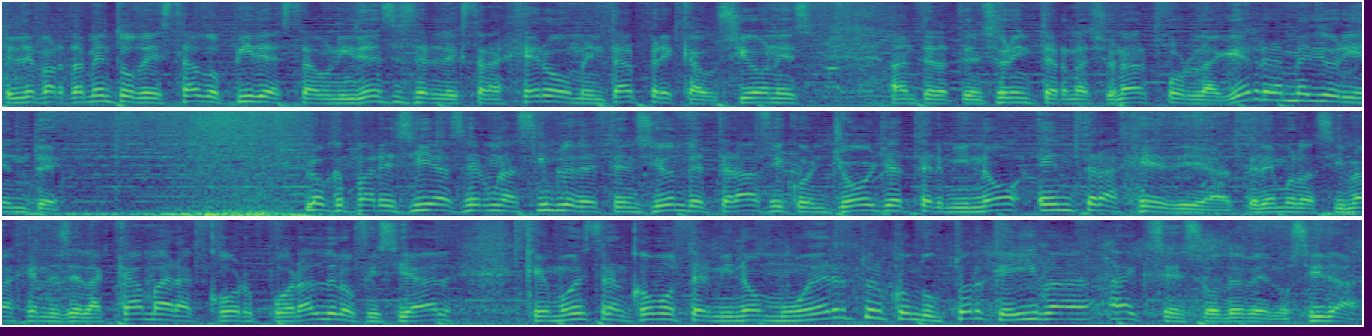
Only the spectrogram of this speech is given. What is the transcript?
El Departamento de Estado pide a estadounidenses en el extranjero aumentar precauciones ante la tensión internacional por la guerra en Medio Oriente. Lo que parecía ser una simple detención de tráfico en Georgia terminó en tragedia. Tenemos las imágenes de la cámara corporal del oficial que muestran cómo terminó muerto el conductor que iba a exceso de velocidad.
